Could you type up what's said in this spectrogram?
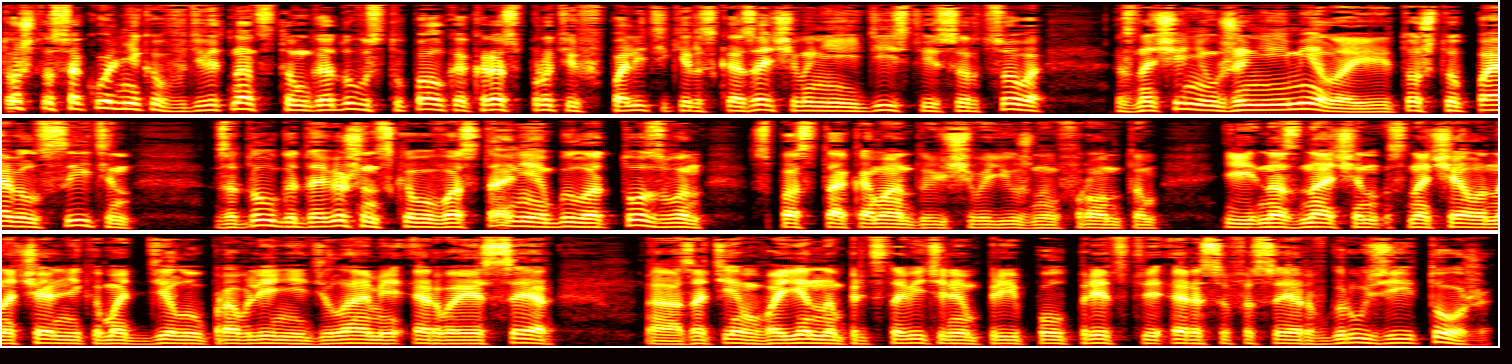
то, что Сокольников в 19 году выступал как раз против политики расказачивания и действий Сырцова, значения уже не имело, и то, что Павел Сытин задолго до Вешенского восстания был отозван с поста командующего Южным фронтом и назначен сначала начальником отдела управления делами РВСР, а затем военным представителем при полпредстве РСФСР в Грузии тоже.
